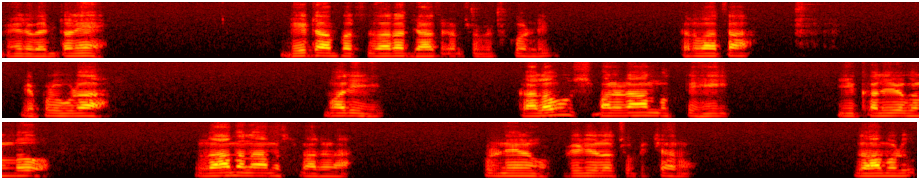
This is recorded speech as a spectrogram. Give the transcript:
మీరు వెంటనే డేట్ ఆఫ్ బర్త్ ద్వారా జాతకం చూపించుకోండి. తర్వాత ఎప్పుడు కూడా మరి కలవు స్మరణాన్ముక్తి ఈ కలియుగంలో రామనామ స్మరణ. ఇప్పుడు నేను వీడియోలో చూపించాను. రాముడు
